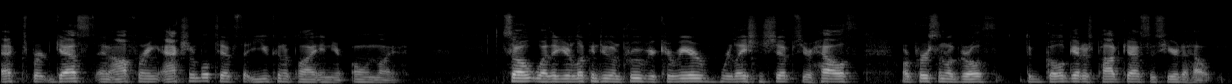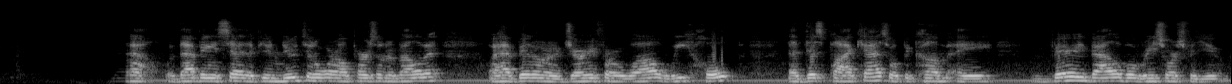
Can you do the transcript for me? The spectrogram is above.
expert guests, and offering actionable tips that you can apply in your own life. So, whether you're looking to improve your career, relationships, your health, or personal growth, the Goal Getters podcast is here to help. Now, with that being said, if you're new to the world of personal development or have been on a journey for a while, we hope that this podcast will become a very valuable resource for you.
